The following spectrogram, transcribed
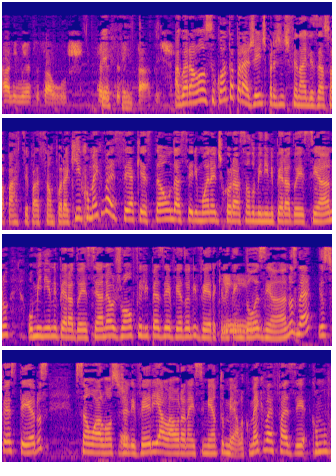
Alimentos aos necessitados. Agora, Alonso, conta pra gente, pra gente finalizar sua participação por aqui, como é que vai ser a questão da cerimônia de coroação do Menino Imperador esse ano? O Menino Imperador esse ano é o João Felipe Azevedo Oliveira, que ele Sim. tem 12 anos, né? E os festeiros são o Alonso é. de Oliveira e a Laura Nascimento Melo. Como é que vai fazer, como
